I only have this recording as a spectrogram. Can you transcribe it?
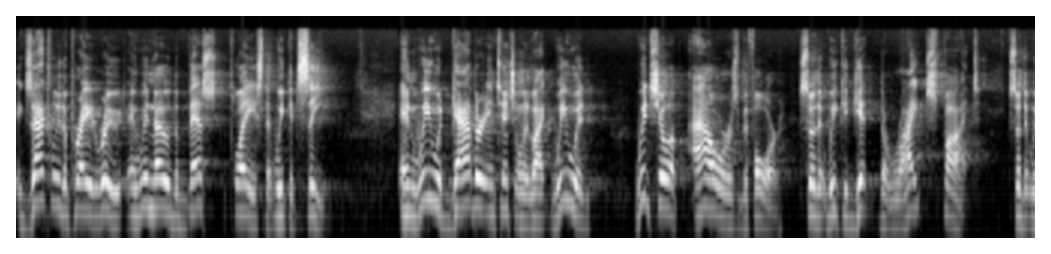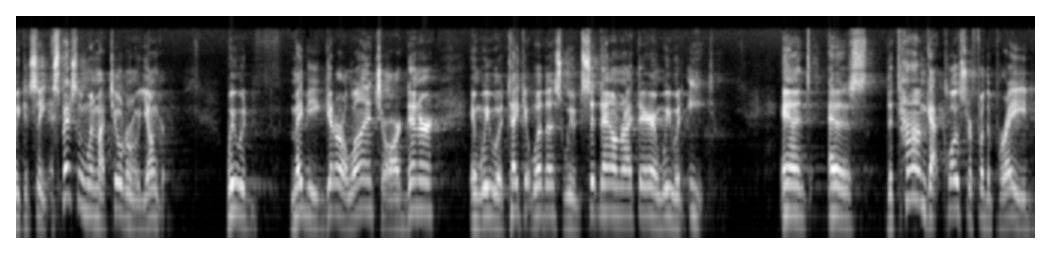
exactly the parade route and we know the best place that we could see. And we would gather intentionally, like we would, we'd show up hours before so that we could get the right spot so that we could see, especially when my children were younger. We would maybe get our lunch or our dinner and we would take it with us. We would sit down right there and we would eat. And as the time got closer for the parade,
